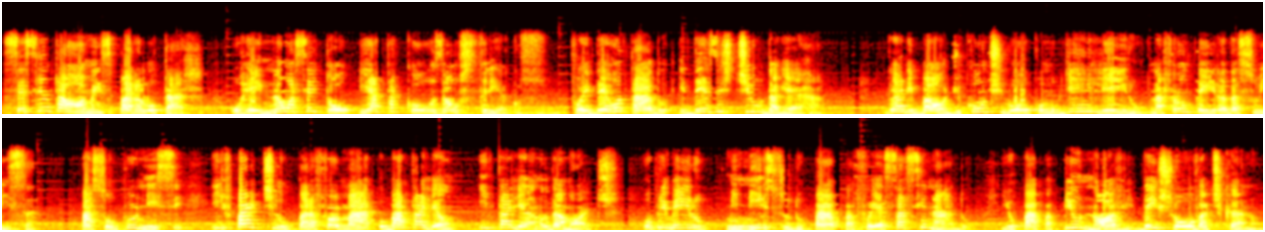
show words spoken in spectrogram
60 homens para lutar. O rei não aceitou e atacou os austríacos. Foi derrotado e desistiu da guerra. Garibaldi continuou como guerrilheiro na fronteira da Suíça. Passou por Nice e partiu para formar o Batalhão Italiano da Morte. O primeiro ministro do Papa foi assassinado e o Papa Pio IX deixou o Vaticano.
